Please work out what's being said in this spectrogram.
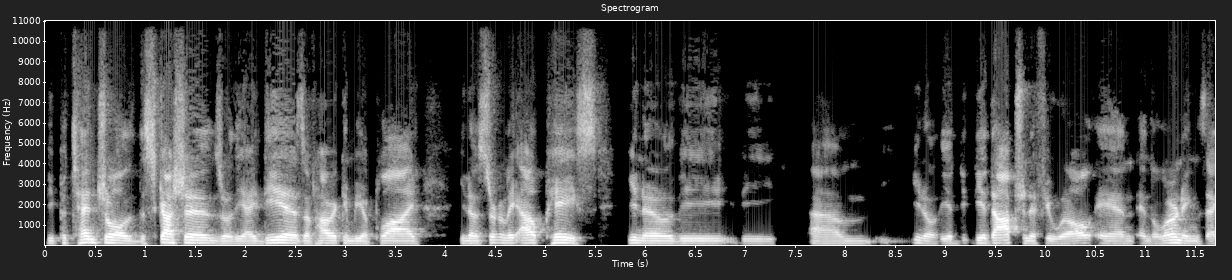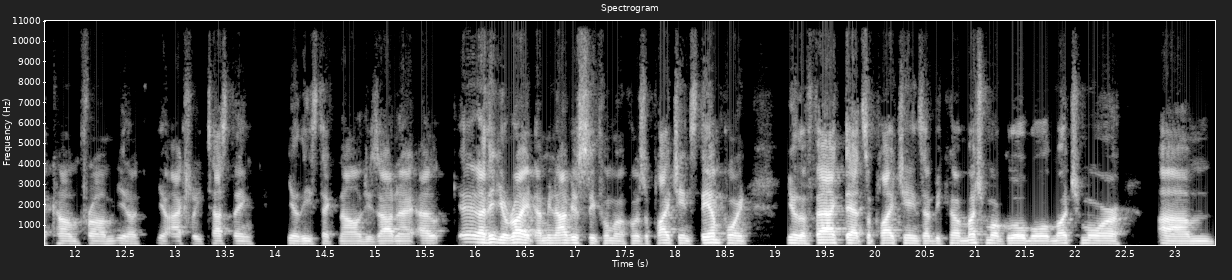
the potential discussions or the ideas of how it can be applied, you know, certainly outpace, you know, the the um, you know the the adoption, if you will, and and the learnings that come from you know you know actually testing you know these technologies out. And I, I and I think you're right. I mean, obviously from a, from a supply chain standpoint, you know the fact that supply chains have become much more global, much more um,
